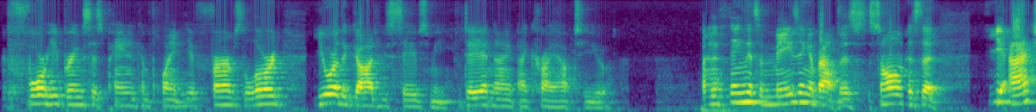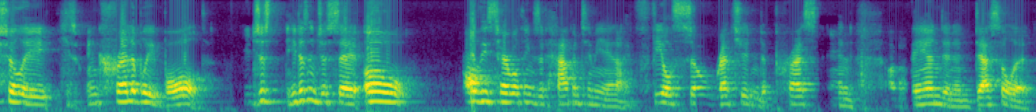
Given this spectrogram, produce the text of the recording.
before he brings his pain and complaint, he affirms, Lord, you are the God who saves me. Day and night I cry out to you. And the thing that's amazing about this psalm is that he actually he's incredibly bold. He just he doesn't just say, "Oh, all these terrible things have happened to me and I feel so wretched and depressed and abandoned and desolate."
